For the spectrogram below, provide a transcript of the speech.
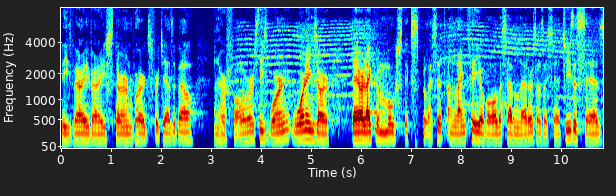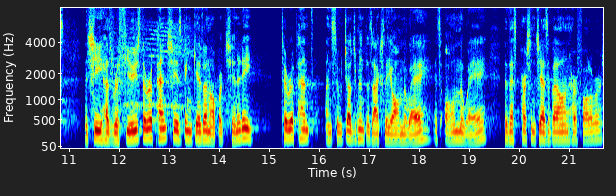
these very, very stern words for Jezebel and her followers. These warn- warnings are they are like the most explicit and lengthy of all the seven letters, as I said. Jesus says that she has refused to repent. She has been given opportunity to repent. And so judgment is actually on the way. It's on the way to this person, Jezebel, and her followers.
